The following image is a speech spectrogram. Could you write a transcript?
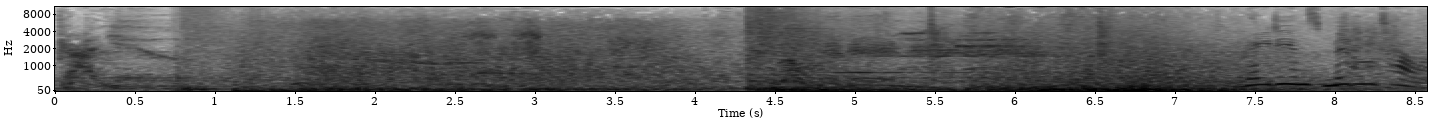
Got you. Radiant's middle tower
